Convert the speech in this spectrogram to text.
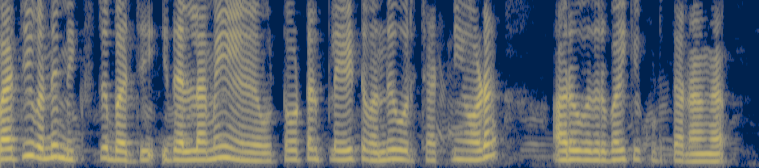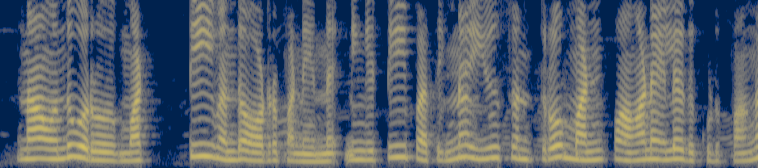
பஜ்ஜி வந்து மிக்ஸ்டு பஜ்ஜி. இது எல்லாமே டோட்டல் பிளேட் வந்து ஒரு சட்னியோட அறுபது ரூபாய்க்கு கொடுத்துட்றாங்க நான் வந்து ஒரு மட் டீ வந்து ஆர்டர் பண்ணியிருந்தேன். நீங்கள் டீ பார்த்தீங்கன்னா யூஸ் அண்ட் த்ரோ மண் பானையில் இது கொடுப்பாங்க.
